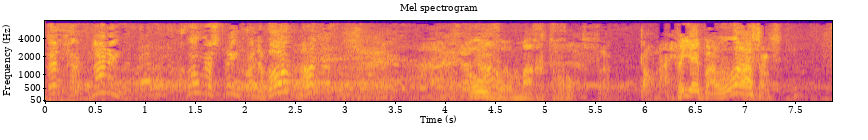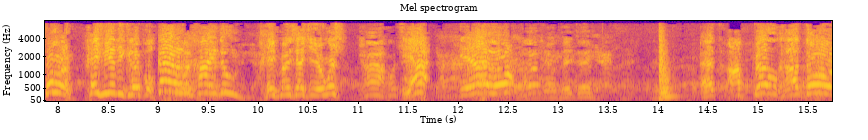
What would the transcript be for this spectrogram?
Rutger, Nanning. Konger springt van de boom. Wat? Overmacht, godverdamme. Ben jij belazerd? Vonger, geef hier die knuppel. Karel, wat ga je doen? Geef mij een zetje, jongens. Ja, goed zo. Ja, ja, hoor. Het appel gaat door.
